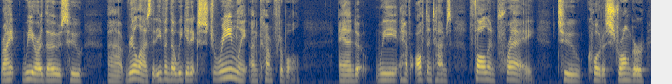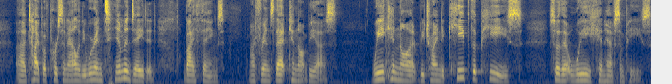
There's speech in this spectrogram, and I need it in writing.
right, we are those who uh, realize that even though we get extremely uncomfortable and we have oftentimes fallen prey to, quote, a stronger uh, type of personality, we're intimidated by things. My friends, that cannot be us. We cannot be trying to keep the peace so that we can have some peace.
